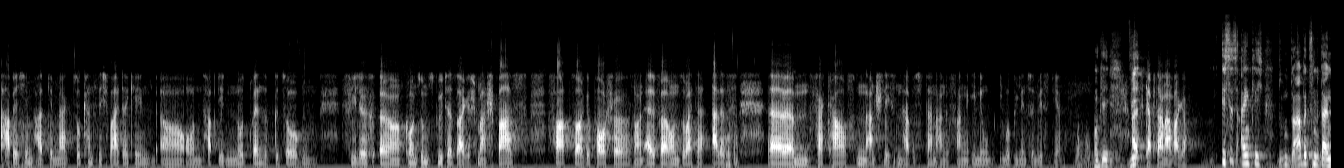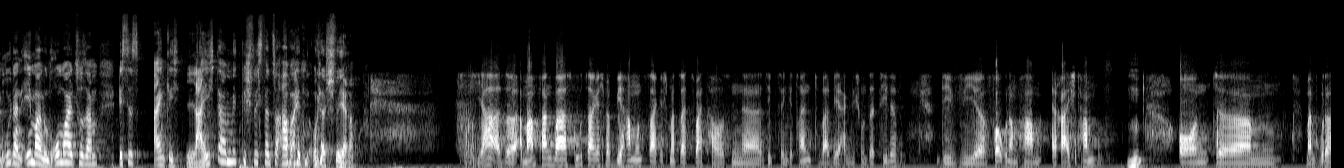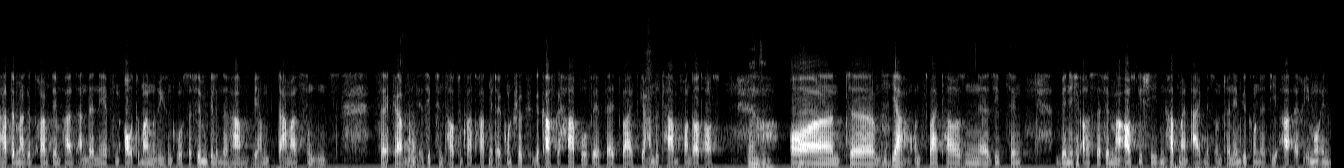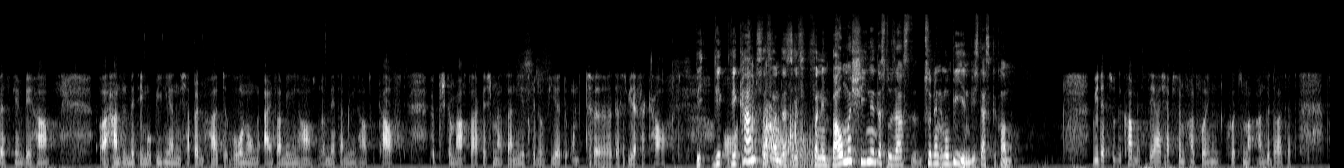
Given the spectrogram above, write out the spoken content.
habe ich ihm halt gemerkt, so kann es nicht weitergehen äh, und habe die Notbremse gezogen. Viele äh, Konsumsgüter, sage ich mal, Spaß, Fahrzeuge, Porsche 911er und so weiter, alles ähm, verkauft und anschließend habe ich dann angefangen, in Immobilien zu investieren. Okay. Wie, Als Kapitalanlage. ist es eigentlich, du, du arbeitest mit deinen Brüdern Emal und Romal zusammen, ist es eigentlich leichter mit Geschwistern zu arbeiten oder schwerer? Ja, also am Anfang war es gut, sage ich mal. Wir haben uns, sage ich mal, seit 2017 getrennt, weil wir eigentlich unsere Ziele, die wir vorgenommen haben, erreicht haben. Und ähm, mein Bruder hatte mal geträumt, eben halt an der Nähe von Autobahn ein riesengroßes Filmgelände haben. Wir haben damals uns ca. 17.000 Quadratmeter Grundstück gekauft gehabt, wo wir weltweit gehandelt haben von dort aus. Wahnsinn. Und ähm, ja, und 2017 bin ich aus der Firma ausgeschieden, habe mein eigenes Unternehmen gegründet, die AR Immo Invest GmbH, äh, Handel mit Immobilien. Ich habe eben halt Wohnungen, Einfamilienhaus oder Mehrfamilienhaus gekauft, hübsch gemacht, sage ich mal, saniert, renoviert und äh, das wieder verkauft. Wie, wie, wie kam es davon, dass ihr von den Baumaschinen, dass du sagst, zu den Immobilien, wie ist das gekommen? Wie dazu gekommen ist, ja, ich habe es eben halt vorhin kurz mal angedeutet.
